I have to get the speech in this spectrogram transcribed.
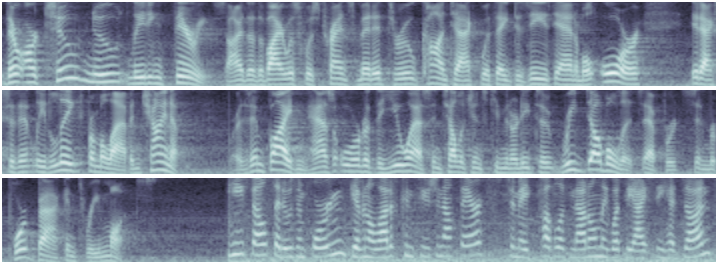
There are two new leading theories. Either the virus was transmitted through contact with a diseased animal or it accidentally leaked from a lab in China. President Biden has ordered the U.S. intelligence community to redouble its efforts and report back in three months. He felt that it was important, given a lot of confusion out there, to make public not only what the IC had done,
